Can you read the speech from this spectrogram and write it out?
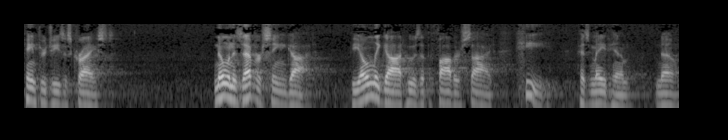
came through Jesus Christ. No one has ever seen God, the only God who is at the Father's side. He has made him known.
